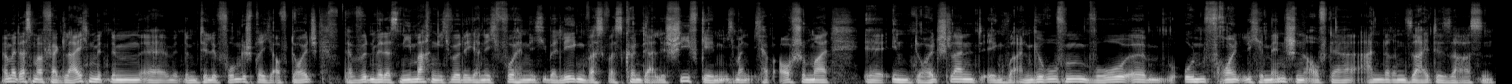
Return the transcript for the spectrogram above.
Wenn wir das mal vergleichen mit einem, äh, mit einem Telefongespräch auf Deutsch, da würden wir das nie machen. Ich würde ja nicht vorher nicht überlegen, was, was könnte alles schiefgehen. Ich meine, ich habe auch schon mal äh, in Deutschland irgendwo angerufen, wo äh, unfreundliche Menschen auf der anderen Seite saßen.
